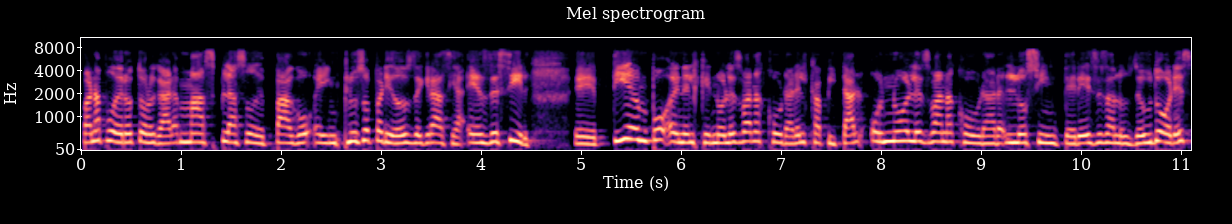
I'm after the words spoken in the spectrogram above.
Van a poder otorgar más plazo de pago e incluso periodos de gracia, es decir, eh, tiempo en el que no les van a cobrar el capital o no les van a cobrar los intereses a los deudores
